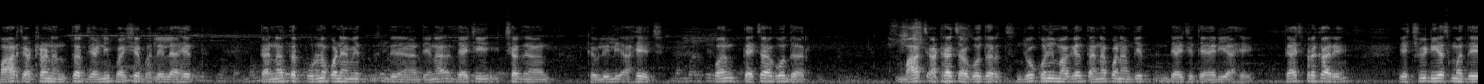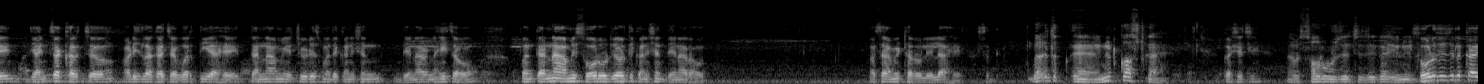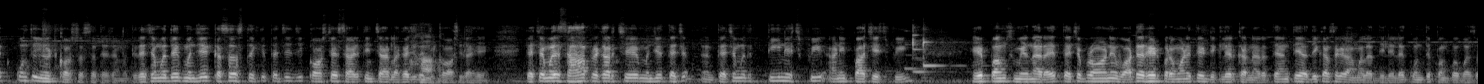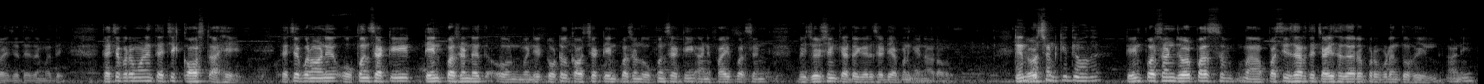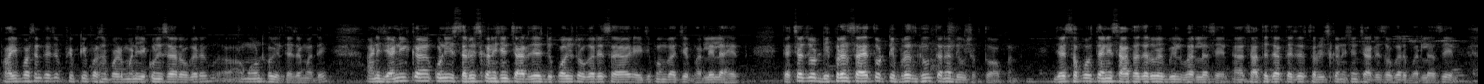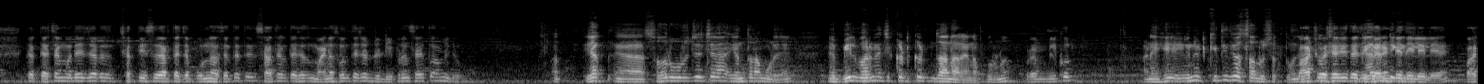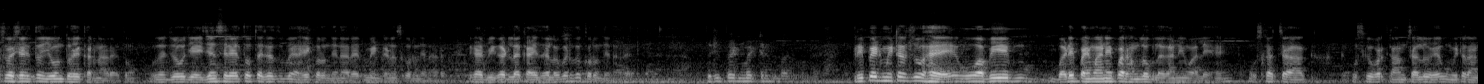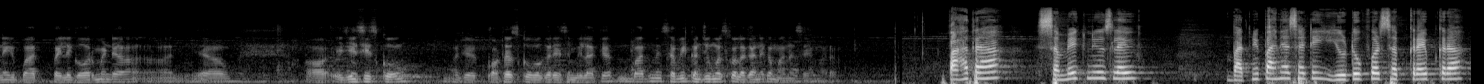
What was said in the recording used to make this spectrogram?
मार्च अठरा नंतर ज्यांनी पैसे भरलेले आहेत त्यांना तर पूर्णपणे आम्ही दे- देणार द्यायची इच्छा ठेवलेली आहेच. पण त्याच्या अगोदर मार्च अठराच्या अगोदर जो कोणी मागेल त्यांना पण आमची द्यायची तयारी आहे. त्याचप्रकारे एच व्ही डी एसमध्ये ज्यांचा खर्च अडीच लाखाच्या वरती आहे त्यांना आम्ही एच व्ही डी एसमध्ये कनेक्शन देणार नाहीच आहोत. पण त्यांना आम्ही सौर ऊर्जेवरती कनेक्शन देणार आहोत. असं आम्ही ठरवलेलं आहे सध्या. बरं तर युनिट कॉस्ट काय? कशाची? सौर ऊर्जेचे जे काय युनिट सौर ऊर्जेला काय कोणतं युनिट कॉस्ट असतं त्याच्यामध्ये? त्याच्यामध्ये म्हणजे कसं असतं की त्याची जी कॉस्ट आहे साडेतीन चार लाखाची त्याची कॉस्ट आहे. त्याच्यामध्ये सहा प्रकारचे म्हणजे त्याच्या त्याच्यामध्ये तीन एच पी आणि पाच एच पी हे पंप्स मिळणार आहेत. त्याच्याप्रमाणे वॉटर हेड प्रमाणे ते डिक्लेअर करणार आहेत. आणि ते अधिकार सगळे आम्हाला दिलेले आहेत कोणते पंप बसवायचे त्याच्यामध्ये. त्याच्याप्रमाणे त्याची कॉस्ट आहे. त्याच्याप्रमाणे ओपनसाठी टेन पर्सेंट म्हणजे टोटल कॉस्टच्या टेन पर्सेंट ओपनसाठी आणि फाईव्ह पर्सेंट रिझर्वेशन कॅटेगरीसाठी आपण घेणार आहोत. टेन पर्सेंट किती होते? टेन पर्सेंट जवळपास पस्तीस हजार ते चाळीस हजार रुपयापर्यंत होईल आणि फाईव्ह पर्सेंट त्याचे फिफ्टी पर्सेंट पर्यंत म्हणजे एकोणीस हजार वगैरे अमाऊंट होईल त्याच्यामध्ये. आणि ज्यांनी क- कोणी सर्व्हिस कनेक्शन चार्जेस डिपॉझिट वगैरे एजी पंपाचे भरलेले आहेत त्याचा जो डिफरन्स आहे तो डिफरन्स घेऊन त्यांना देऊ शकतो आपण. जर सपोज त्यांनी सात हजार रुपये बिल भरलं असेल सात हजार त्याचं सर्व्हिस कनेक्शन चार्जेस वगैरे भरलं असेल तर त्याच्यामध्ये जर छत्तीस हजार त्याच्या पूर्ण असेल तर ते सात हजार त्याच्यात मायनस होईल त्याचा डिफरन्स आहे तो आम्ही घेऊ या सौर ऊर्जेच्या यंत्रामुळे हे बिल भरण्याची कटकट जाणार आहे ना पूर्ण? बिलकुल. आणि हे युनिट किती दिवस चालू शकतो? म्हणजे पाच वर्षाची त्याची गॅरंटी? दिलेली आहे. पाच वर्षाची तो येऊन तो हे करणार आहे तो. जो जे एजन्सी आहे तो त्याच्यात हे करून देणार आहे मेंटेनन्स करून देणार आहे. काय बिघडलं काय झालं वगैरे तो करून देणार आहे. प्रीपेड मीटर प्रीपेड मीटर जो है वो अभी बड़े पैमाने पर हम लोग लगाने वाले हैं. उसका उसके ऊपर काम चालू है. वो मीटर आने के बाद पहले गवर्नमेंट एजेंसीज को, जो क्वार्टर्स को वगैरह से मिला के बाद में सभी कंज्यूमर्स को लगाने का मानस है हमारा। पाहत रहा सम्यक न्यूज़ लाईव्ह बातमी पाहण्यासाठी यूट्यूबवर सबस्क्राईब करा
